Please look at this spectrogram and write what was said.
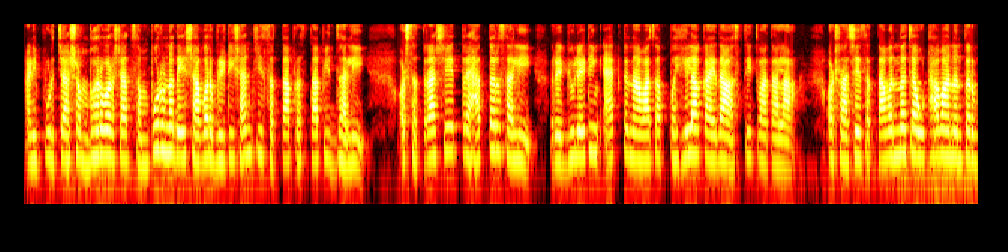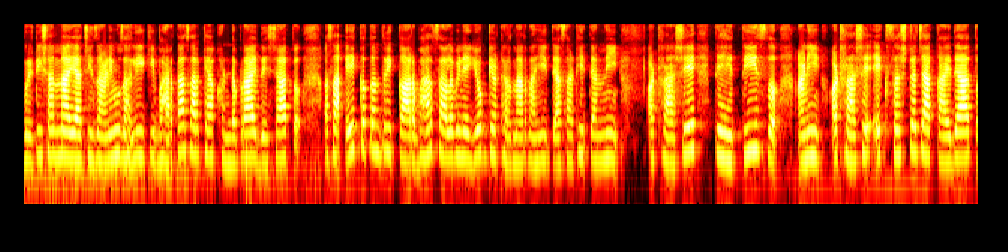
आणि पुढच्या शंभर वर्षात संपूर्ण देशावर ब्रिटिशांची सत्ता प्रस्थापित झाली. सतराशे त्र्याहत्तर साली रेग्युलेटिंग ॲक्ट नावाचा पहिला कायदा अस्तित्वात आला. अठराशे सत्तावन्नच्या उठावानंतर ब्रिटिशांना याची जाणीव झाली की भारतासारख्या खंडप्राय देशात असा एकतंत्री कारभार चालविणे योग्य ठरणार नाही. त्यासाठी त्यांनी अठराशे तेहतीस आणि अठराशे एकसष्टच्या कायद्यात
